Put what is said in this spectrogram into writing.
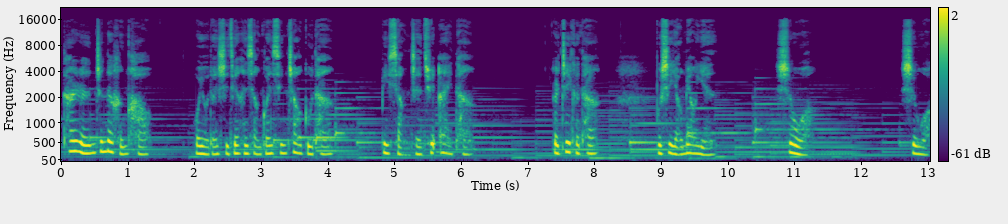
他人真的很好，我有段时间很想关心照顾他，并想着去爱他。而这个他，不是杨妙言，是我，是我。”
